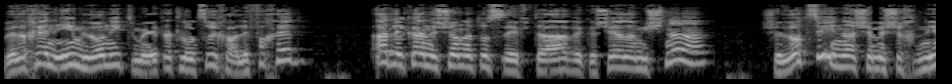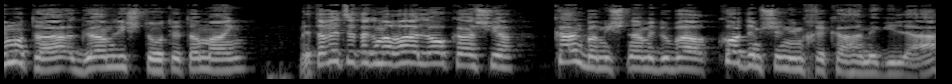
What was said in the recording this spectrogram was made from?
ולכן אם לא נטמאת, את לא צריכה לפחד. עד לכאן לשון התוספתא, וקשה על המשנה, שלא ציינה שמשכנעים אותה גם לשתות את המים. מתרצת הגמרא לא קשיא. כאן במשנה מדובר קודם שנמחקה המגילה,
